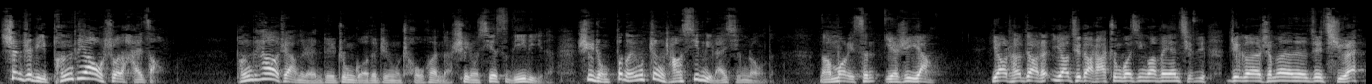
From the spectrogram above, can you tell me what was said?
甚至比蓬佩奥说的还早。蓬佩奥这样的人对中国的这种仇恨呢，是一种歇斯底里的，是一种不能用正常心理来形容的。那莫里森也是一样，要求调查，要求调查中国新冠肺炎起这个什么这起源，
